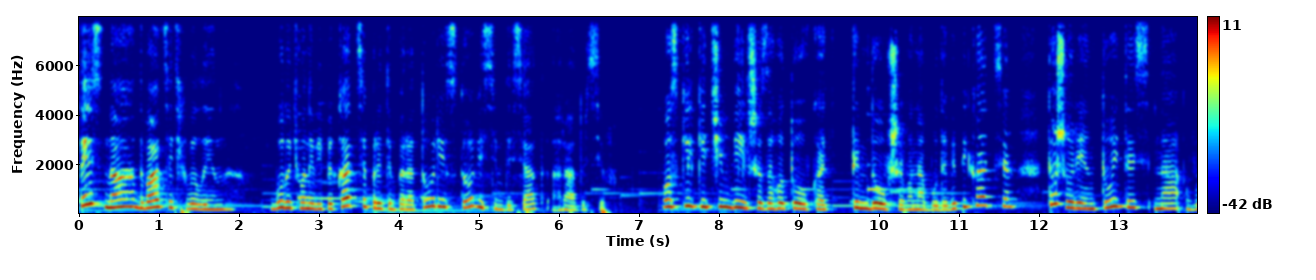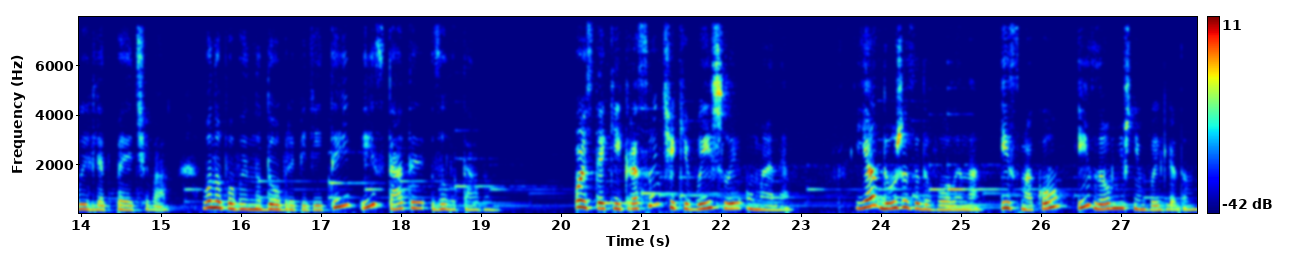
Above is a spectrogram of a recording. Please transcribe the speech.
десь на 20 хвилин. Будуть вони випікатися при температурі 180 градусів. Оскільки чим більша заготовка, тим довше вона буде випікатися, тож орієнтуйтесь на вигляд печива. Воно повинно добре підійти і стати золотавим. Ось такі красунчики вийшли у мене. Я дуже задоволена і смаком, і зовнішнім виглядом.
